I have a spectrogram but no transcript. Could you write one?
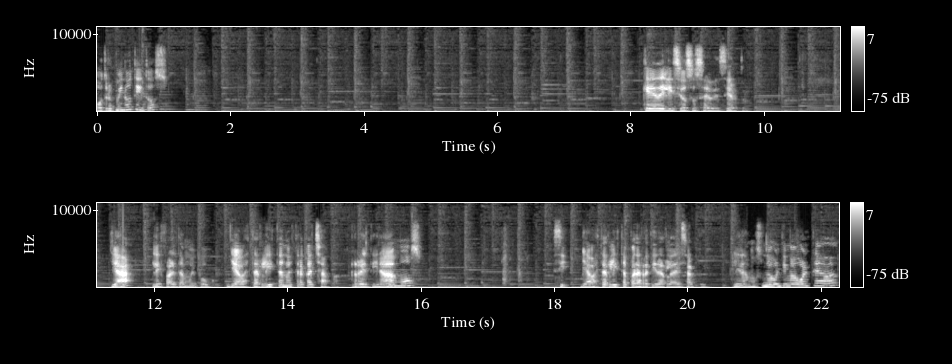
otros minutitos. Qué delicioso se ve, ¿cierto? Ya le falta muy poco. Ya va a estar lista nuestra cachapa. Retiramos. Sí, ya va a estar lista para retirarla del sartén. Le damos una última volteada.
